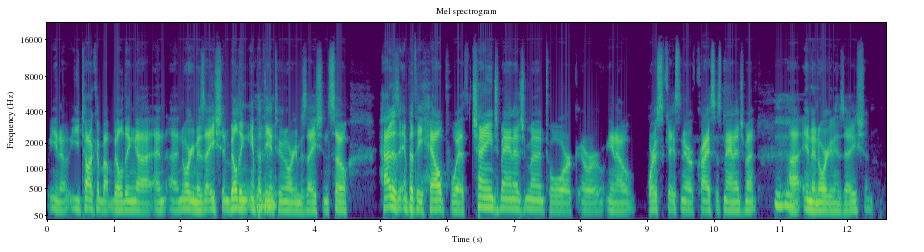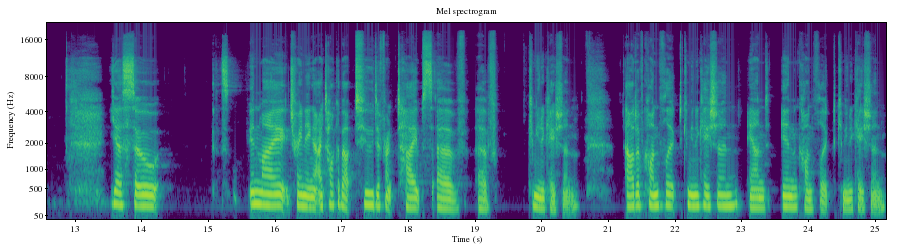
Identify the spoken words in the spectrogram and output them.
you know, you talk about building a, an, an organization, building empathy mm-hmm. into an organization. So, how does empathy help with change management, or, or you know, worst case scenario, crisis management mm-hmm. uh, in an organization? Yes. So, in my training, I talk about two different types of of communication out of conflict communication and in conflict communication.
